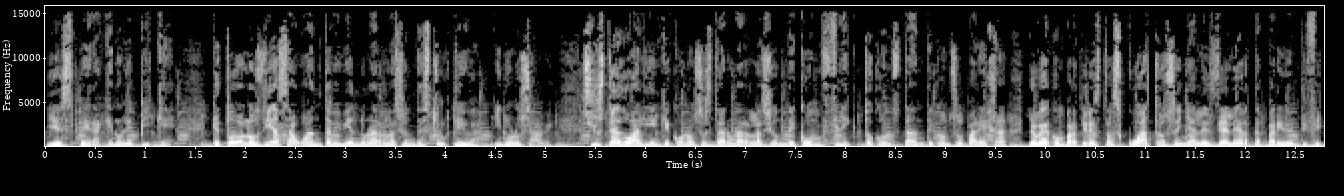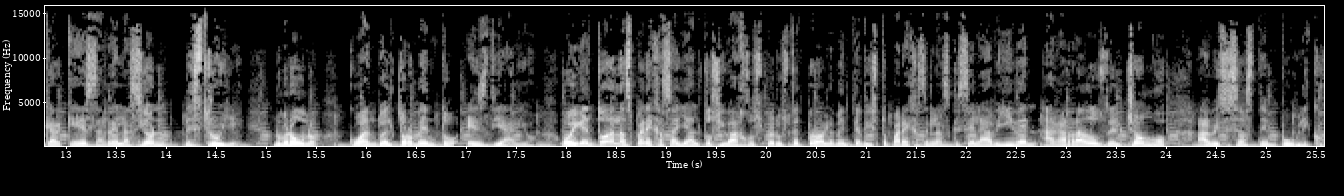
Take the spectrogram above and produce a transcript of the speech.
y espera que no le pique, que todos los días aguanta viviendo una relación destructiva y no lo sabe. Si usted o alguien que conoce está en una relación de conflicto constante con su pareja, le voy a compartir estas cuatro señales de alerta para identificar que esa relación destruye. Número uno, cuando el tormento es diario. Oiga, en todas las parejas hay altos y bajos, pero usted probablemente ha visto parejas en las que se la viven agarrados del chongo, a veces hasta en público,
